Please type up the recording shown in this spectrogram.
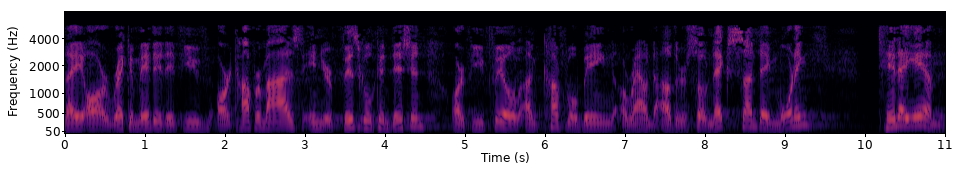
they are recommended if you are compromised in your physical condition or if you feel uncomfortable being around others. So next Sunday morning, 10 a.m.,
